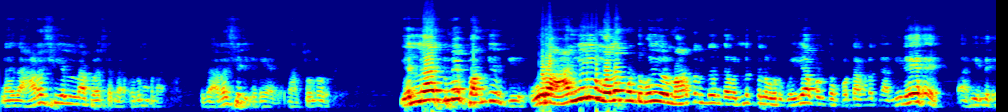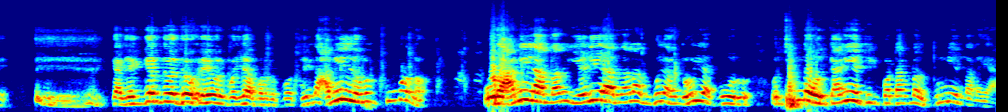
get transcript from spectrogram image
நான் இது அரசியல்லாம் பேசுகிறேன் விரும்புறேன் இது அரசியல் கிடையாது நான் சொல்கிறது எல்லாருக்குமே பங்கு இருக்கு. ஒரு அணில் முத கொண்டு போய் ஒரு மரத்துல இருந்து இந்த வெள்ளத்துல ஒரு கொய்யா பழத்தை போட்டா கூட அணிலே அணிலே. எங்க இருந்து வந்து ஒரே ஒரு கொய்யா பழத்தை போட்டு. அணில் கும்பிடணும். ஒரு அணிலா இருந்தாலும் எலியா இருந்தாலும் அது போய் அங்க போய் அப்போ ஒரு ஒரு சின்ன ஒரு கனியை தூக்கி போட்டா கூட அது புண்ணியம் தானையா?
